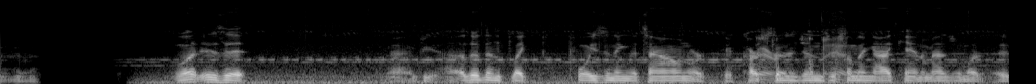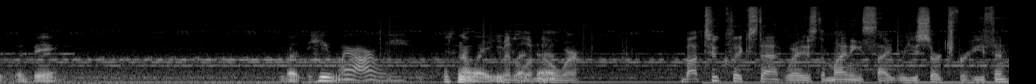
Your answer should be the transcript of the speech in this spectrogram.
Mm -hmm. What is it? Uh, other than like poisoning the town or carcinogens or something. I can't imagine what it would be. But he, Where are we? there's no way he Middle of that. nowhere. About two clicks that way is the mining site where you search for Ethan.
